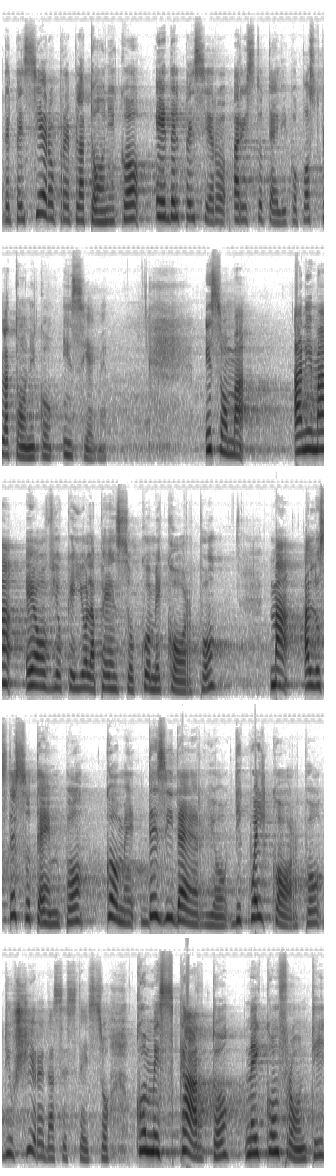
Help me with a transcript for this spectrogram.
del pensiero preplatonico e del pensiero aristotelico post-platonico insieme. Insomma, anima è ovvio che io la penso come corpo, ma allo stesso tempo come desiderio di quel corpo di uscire da se stesso, come scarto nei confronti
